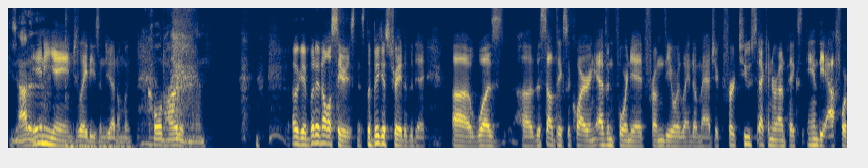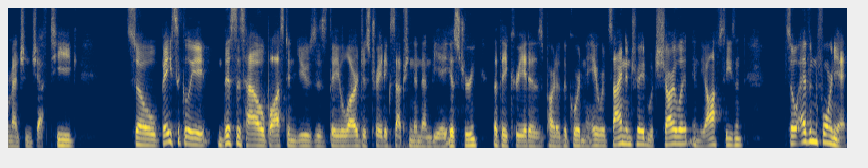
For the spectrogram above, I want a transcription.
He's out of there. Danny Ainge, ladies and gentlemen. Cold hearted man. Okay, but in all seriousness, the biggest trade of the day uh, was uh, the Celtics acquiring Evan Fournier from the Orlando Magic for two second round picks and the aforementioned Jeff Teague. So basically, this is how Boston uses the largest trade exception in NBA history that they created as part of the Gordon Hayward sign and trade with Charlotte in the offseason. So Evan Fournier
